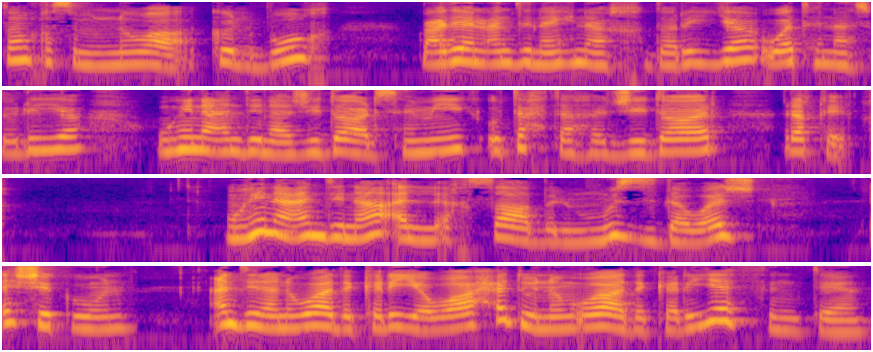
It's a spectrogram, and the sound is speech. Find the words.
تنقسم النواة كل بوغ بعدين عندنا هنا خضرية وتناسلية وهنا عندنا جدار سميك وتحتها جدار رقيق. وهنا عندنا الإخصاب المزدوج إيش يكون؟ عندنا نواة ذكرية واحد ونواة ذكرية ثنتين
